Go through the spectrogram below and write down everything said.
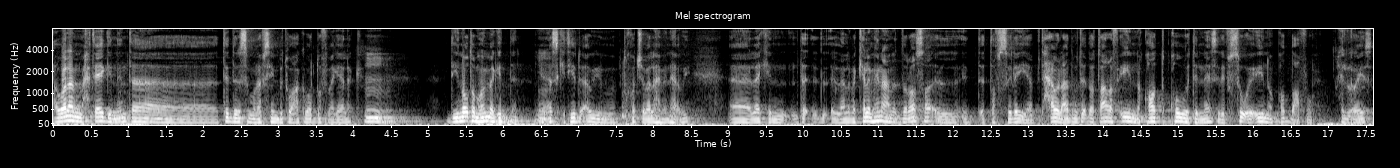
اولا محتاج إن أنت تدرس المنافسين بتوعك برضه في مجالك. دي نقطة مهمة جدا يعني ناس كتير قوي ما بتاخدش بالها منها قوي آه لكن أنا بتكلم هنا عن الدراسة ال- التفصيلية بتحاول قد ما تقدر تعرف إيه نقاط قوة الناس اللي في السوق إيه نقاط ضعفهم. حلو. كويس.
